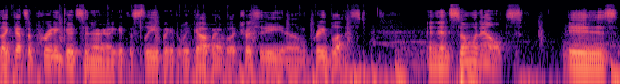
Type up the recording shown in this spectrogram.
like that's a pretty good scenario. I get to sleep. I get to wake up. I have electricity. You know, I'm pretty blessed. And then someone else is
